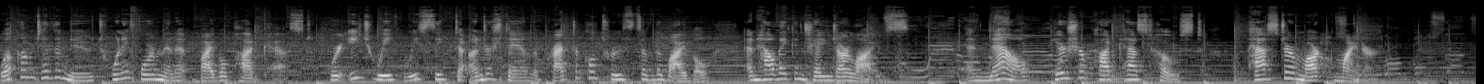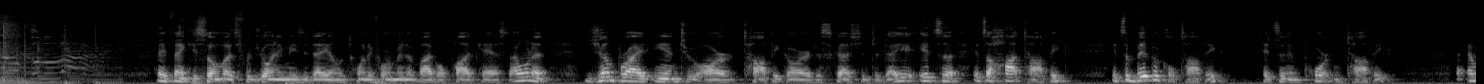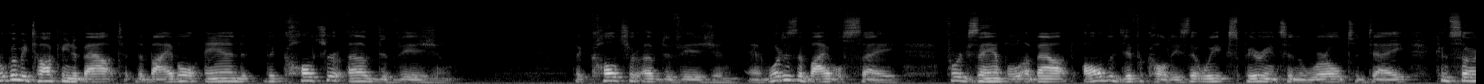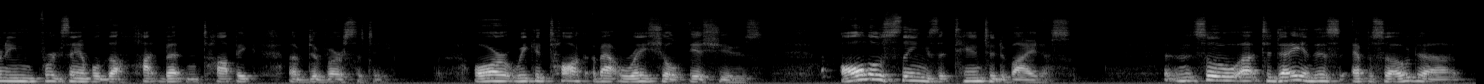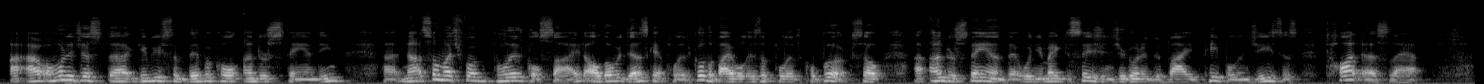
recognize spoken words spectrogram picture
Welcome to the new 24 minute Bible podcast, where each week we seek to understand the practical truths of the Bible and how they can change our lives. And now, here's your podcast host, Pastor Mark Miner. Hey, thank you so much for joining me today on the 24 minute Bible podcast. I want to jump right into our topic, our discussion today. It's a, it's a hot topic, it's a biblical topic, it's an important topic. And we're going to be talking about the Bible and the culture of division. The culture of division. And what does the Bible say, for example, about all the difficulties that we experience in the world today concerning, for example, the hot button topic of diversity? Or we could talk about racial issues. All those things that tend to divide us. So, uh, today in this episode, uh, I, I want to just uh, give you some biblical understanding, uh, not so much from a political side, although it does get political. The Bible is a political book. So uh, understand that when you make decisions, you're going to divide people, and Jesus taught us that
